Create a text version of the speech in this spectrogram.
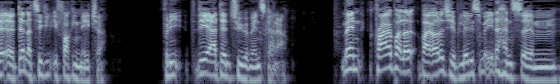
øh, den artikel i fucking Nature. Fordi det er den type menneske, han er. Men cryobiology bliver ligesom et af hans, øhm,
